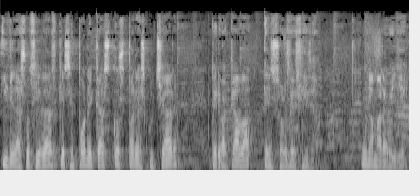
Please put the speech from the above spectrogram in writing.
y de la sociedad que se pone cascos para escuchar, pero acaba ensordecida. Una maravilla.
